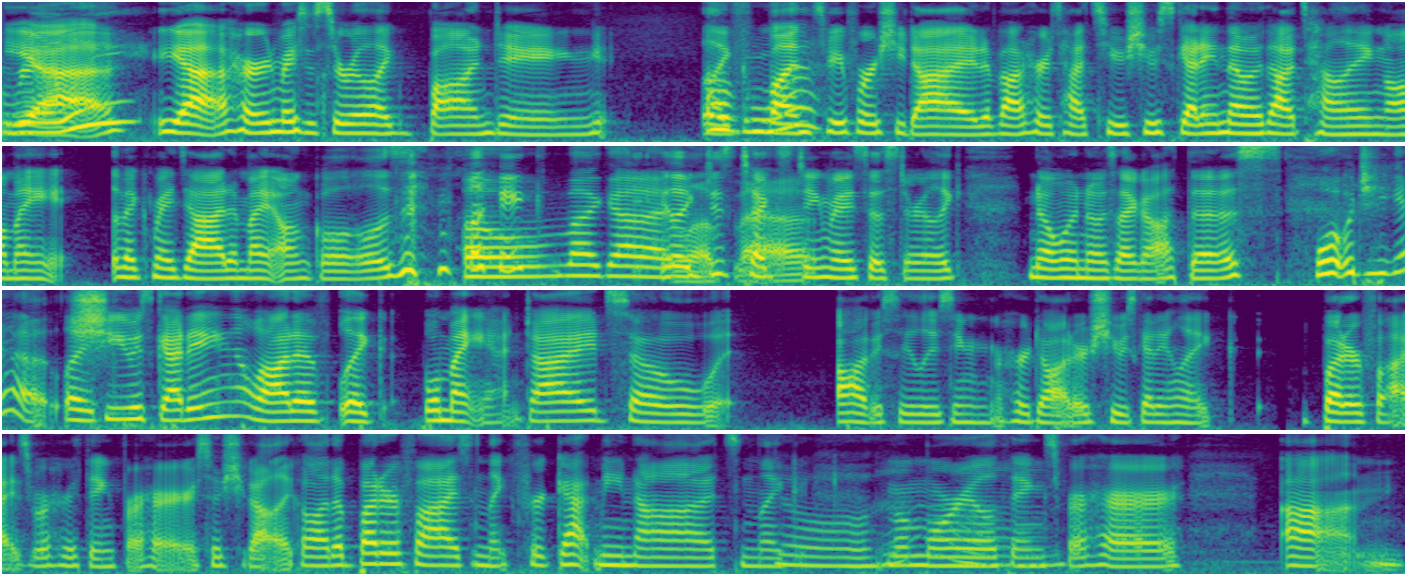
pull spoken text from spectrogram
yeah, Really? yeah. Her and my sister were like bonding, like months before she died, about her tattoo. She was getting them without telling all my like my dad and my uncles. and, like, oh my god! I like just that. texting my sister, like no one knows I got this. What would you get? Like she was getting a lot of like, well, my aunt died, so obviously losing her daughter, she was getting like butterflies were her thing for her. So she got like a lot of butterflies and like forget me nots and like memorial things for her. Um,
